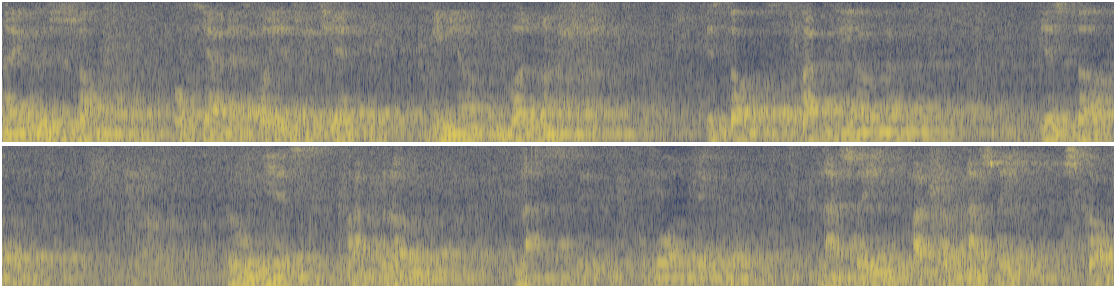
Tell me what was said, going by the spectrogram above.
najwyższą ofiarę swoje życie w imię wolności. Jest to patriota, jest to również patron naszych młodych, naszej, patron naszej szkoły.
